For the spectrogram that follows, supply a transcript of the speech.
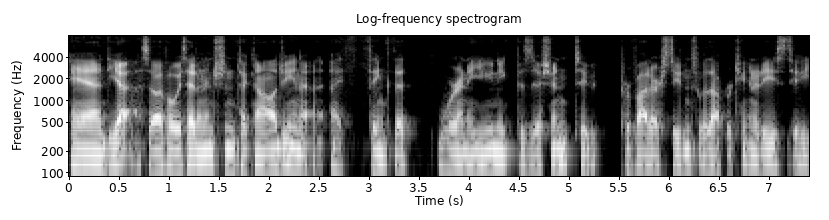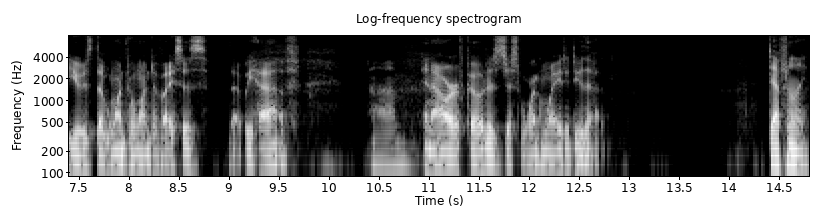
And yeah, so I've always had an interest in technology, and I, I think that we're in a unique position to provide our students with opportunities to use the one-to-one devices that we have. Um, an hour of code is just one way to do that. Definitely.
